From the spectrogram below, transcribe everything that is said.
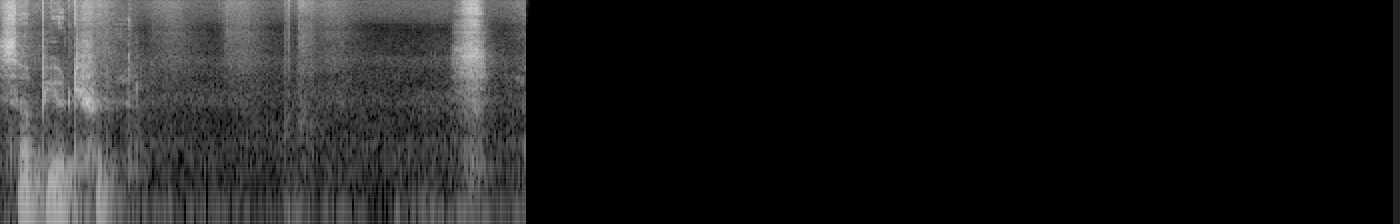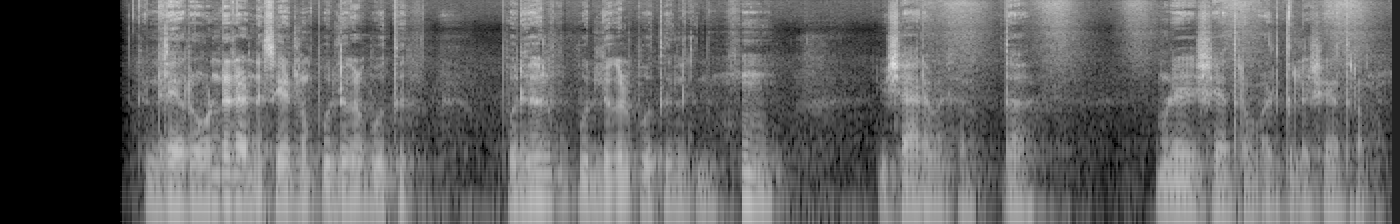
സോ ബ്യൂട്ടിഫുൾ കണ്ടില്ലേ? റോഡിന്റെ രണ്ട് സൈഡിലും പുല്ലുകൾ പൂത്ത് പുല്ലുകൾ പുല്ലുകൾ പൂത്ത് നിൽക്കുന്നു. വിശാലമായ സ്ഥലം. ഇതാ നമ്മുടെ ക്ഷേത്രം അടുത്തുള്ള ക്ഷേത്രം.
